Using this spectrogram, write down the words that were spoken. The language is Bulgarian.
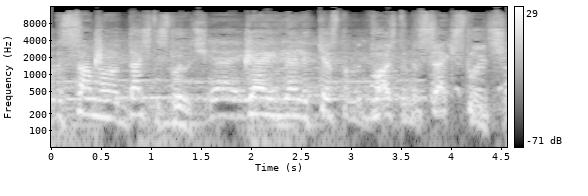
помня само на дачни случаи Тя и Нели Кеста ме плаща на всеки случай.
